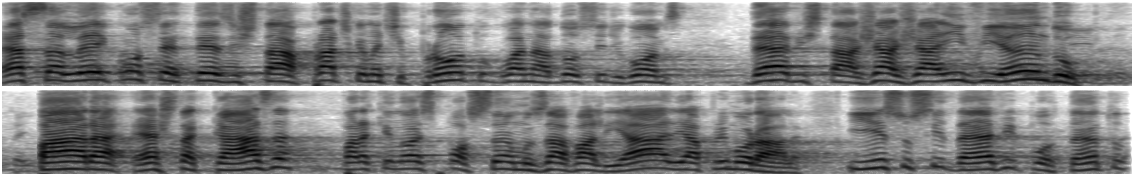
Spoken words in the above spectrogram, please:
Essa lei, com certeza, está praticamente pronta. O governador Cid Gomes deve estar já já enviando para esta casa, para que nós possamos avaliar e aprimorá-la. E isso se deve, portanto,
